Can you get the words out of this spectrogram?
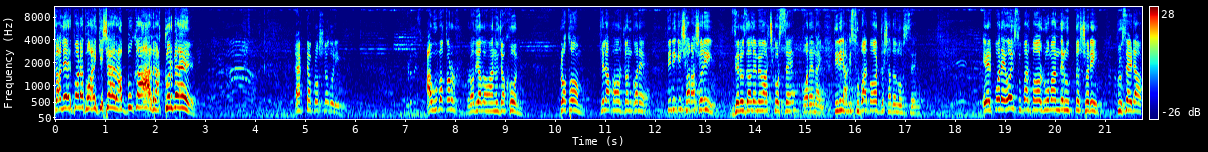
তাহলে এরপরে ভয় কিসের? আব্বু কার? রাগ করবে? একটা প্রশ্ন করি। আবু বকর রদিয়ালহানু যখন প্রথম খিলাফা অর্জন করে। তিনি কি সরাসরি জেরুজালেমে মার্চ করছে? করে নাই। তিনি আগে সুপার পাওয়ারদের সাথে লড়ছে। এরপরে ওই সুপার পাওয়ার রোমানদের উত্তরস্বরী ক্রুসাইডার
